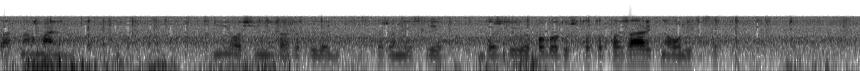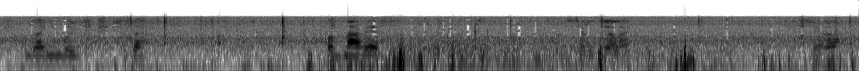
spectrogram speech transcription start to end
Так нормально. И осенью даже пригодится, скажем, если в дождливую погоду что-то пожарить на улице. Куда-нибудь сюда под навес. Костер сделай. Все.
